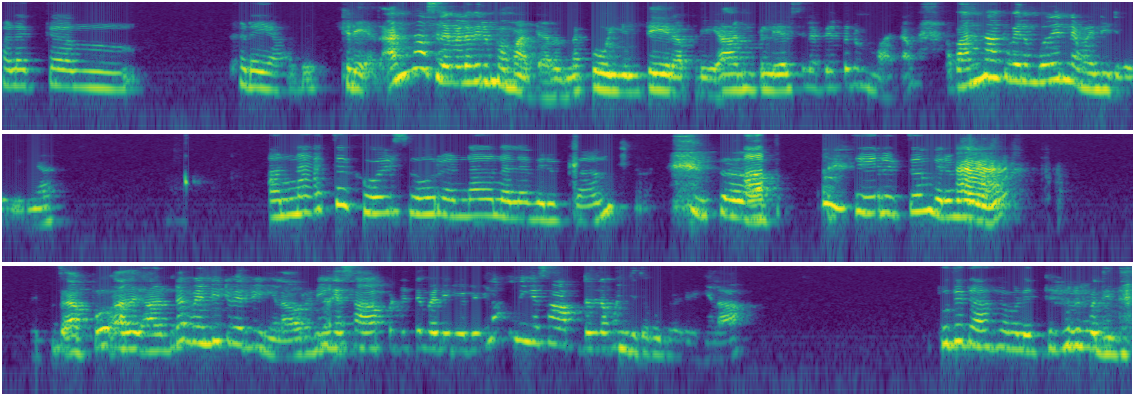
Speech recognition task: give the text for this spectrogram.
பழக்கம் கிடையாது. கிடையாது. அண்ணா சில வேளை விரும்ப மாட்டார். இந்த கோயில் தேர் அப்படி. ஆண் பிள்ளைகள் சில பேர் விரும்ப மாட்டான் அப்ப அண்ணாக்கு வரும்போது என்ன வேண்டிட்டு வருவீங்க? அண்ணாக்கு கோயில் சோறு ரெண்டாவது நல்ல விருப்பம். தேருக்கும் விரும்புவேன் அப்போ அது அண்ணா வேண்டிட்டு வருவீங்களா? அவரை நீங்க சாப்பிட்டுட்டு வேண்டிட்டு வருவீங்களா? நீங்க சாப்பிட்டதுல கொஞ்சத்தை கொண்டு வருவீங்களா? புதிதாக விழித்து புதிதா.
